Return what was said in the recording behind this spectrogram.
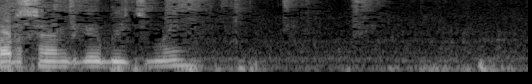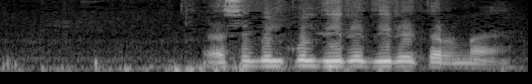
हर सेंड के बीच में। ऐसे बिल्कुल धीरे धीरे करना है।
